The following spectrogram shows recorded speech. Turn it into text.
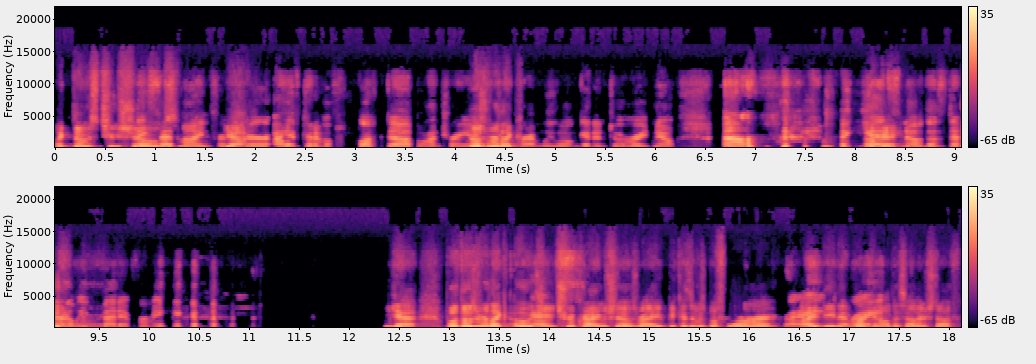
Like those two They shows. fed mine for yeah. sure. I have kind of a fucked up entree. Those were like- crime. we won't get into it right now. Um, but yes, Okay. no, those definitely fed it for me. Yeah. Well, those were like OG true crime shows, right? Because it was before Right, ID Network and all this other stuff.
